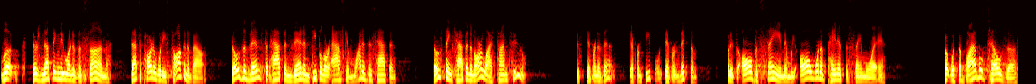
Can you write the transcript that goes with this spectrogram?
Look, there's nothing new under the sun, that's part of what he's talking about. Those events that happened then, and people are asking, Why did this happen? Those things happen in our lifetime too. Just different events different people, different victims. But it's all the same, and we all want to paint it the same way. But what the Bible tells us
